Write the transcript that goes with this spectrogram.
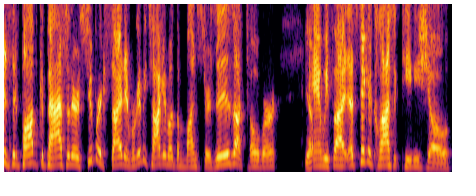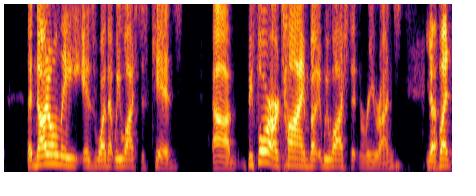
it's the pop capacitor. Super excited. We're gonna be talking about the Munsters. It is October, Yep. and we thought let's take a classic TV show that not only is one that we watched as kids um, before our time, but we watched it in reruns. Yes. But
